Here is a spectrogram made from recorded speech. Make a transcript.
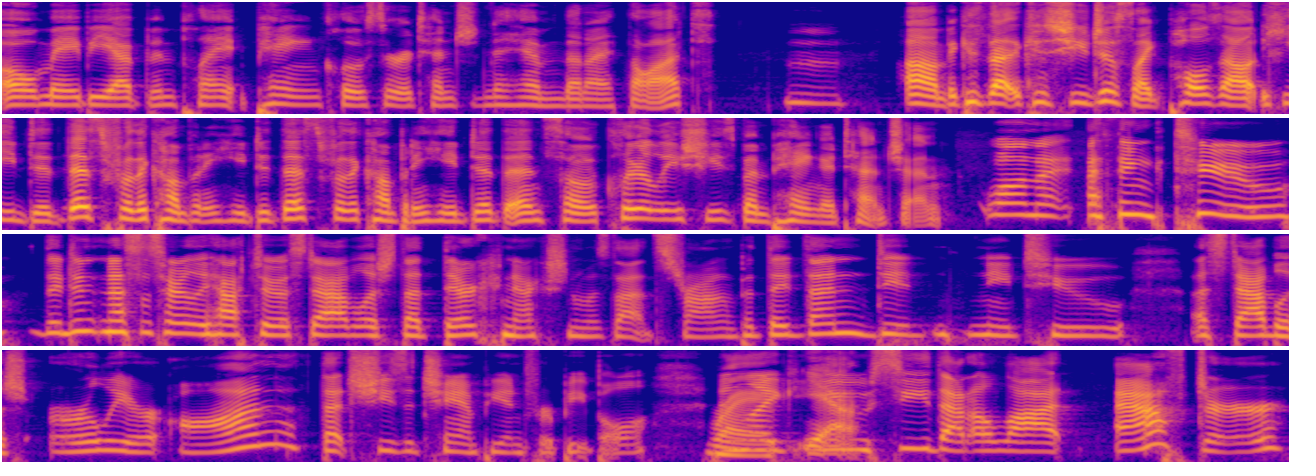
oh, maybe I've been play- paying closer attention to him than I thought. Mm. Um because that because she just like pulls out he did this for the company he did this for the company he did th- and so clearly she's been paying attention Well, and I, I think too, they didn't necessarily have to establish that their connection was that strong, but they then did need to establish earlier on that she's a champion for people. And like Yeah. you see that a lot after,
